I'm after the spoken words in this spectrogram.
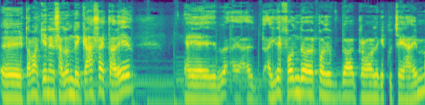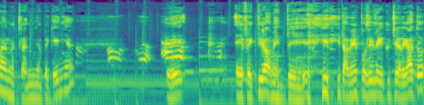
Eh, estamos aquí en el salón de casa esta vez. Eh, ahí de fondo es probable que escuchéis a Emma, nuestra niña pequeña. Eh, efectivamente, y también es posible que escuche al gato.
